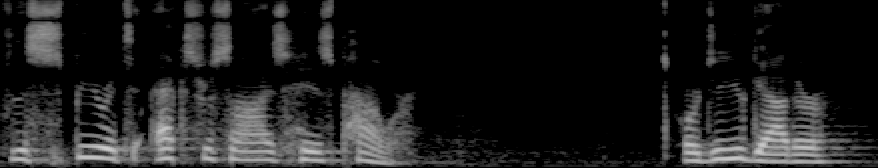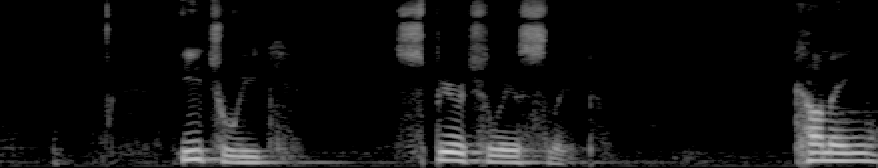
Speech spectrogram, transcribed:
for the Spirit to exercise His power? Or do you gather each week spiritually asleep, coming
